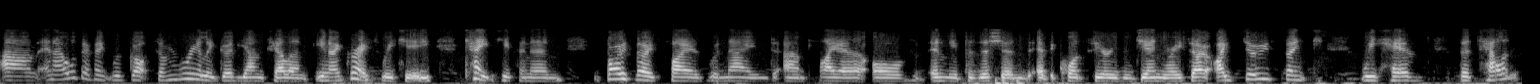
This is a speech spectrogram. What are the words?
um, and I also think we've got some really good young talent. You know, Grace Nweke, Kate Heffernan, both those players were named um, player of in their positions at the Quad Series in January. So I do think we have the talent.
